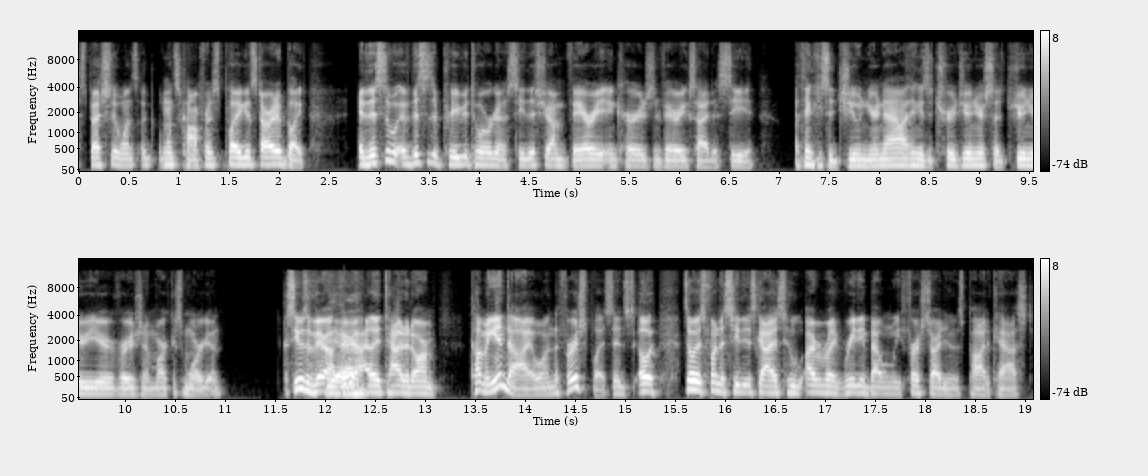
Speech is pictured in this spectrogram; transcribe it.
especially once uh, once conference play gets started. But like if this is if this is a preview to what we're gonna see this year, I'm very encouraged and very excited to see. I think he's a junior now. I think he's a true junior, so junior year version of Marcus Morgan, because he was a very yeah. a very highly touted arm coming into Iowa in the first place. It's oh, it's always fun to see these guys who I remember like reading about when we first started this podcast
